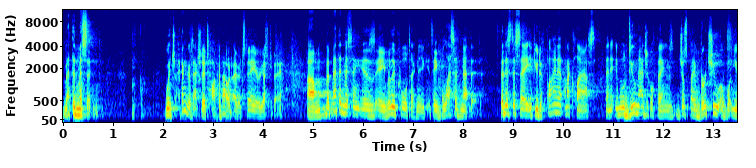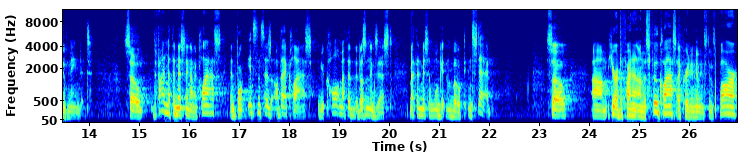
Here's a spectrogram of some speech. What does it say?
method missing, which I think there's actually a talk about either today or yesterday. Um, but method missing is a really cool technique. It's a blessed method. That is to say, if you define it on a class, then it will do magical things just by virtue of what you've named it. So define method missing on a class, and for instances of that class, if you call a method that doesn't exist, method missing will get invoked instead. So um, here I've defined it on this foo class. I create a new instance bar.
